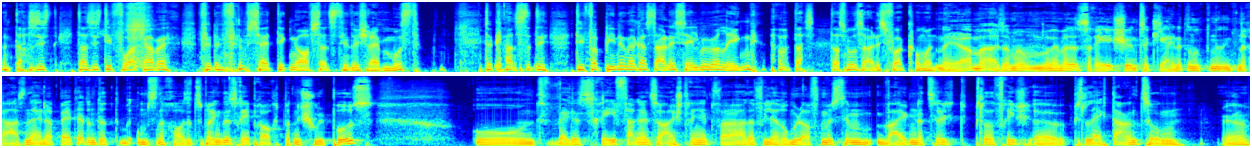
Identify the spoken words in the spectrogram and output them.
und das ist, das ist die Vorgabe für den fünfseitigen Aufsatz, den du schreiben musst. Du kannst die, die Verbindungen kannst du alles selber überlegen, aber das, das muss alles vorkommen. Naja, also man, wenn man das Reh schön zerkleinert und in den Rasen einarbeitet und um es nach Hause zu bringen, das Reh braucht man den Schulbus. Und weil das Rehfangen so anstrengend war, hat er viel herumlaufen müssen im Wald und hat halt ein bisschen frisch, äh, ein bisschen leichter anzogen. Ja.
